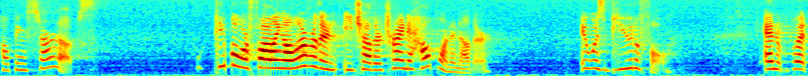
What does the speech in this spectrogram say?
helping startups. People were falling all over their, each other trying to help one another. It was beautiful. And, but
